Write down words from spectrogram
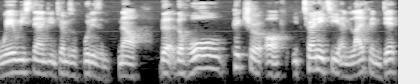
where we stand in terms of Buddhism. Now, the, the whole picture of eternity and life and death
